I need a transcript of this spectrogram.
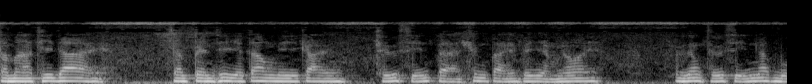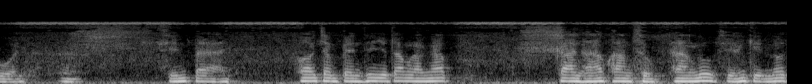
สมาธิได้จำเป็นที่จะต้องมีการถือศีลแปดขึ้นไปเป็นอย่างน้อยคือต้องถือศีลนักบวช ศีลแปดเพราะจำเป็นที่จะต้องระงับการหาความสุขทางรูปเสียงกลิ่นรส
